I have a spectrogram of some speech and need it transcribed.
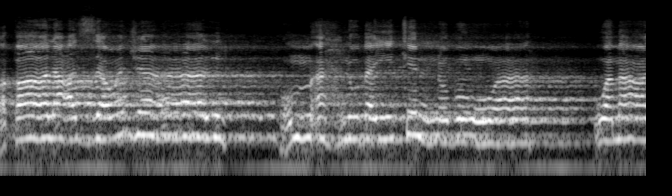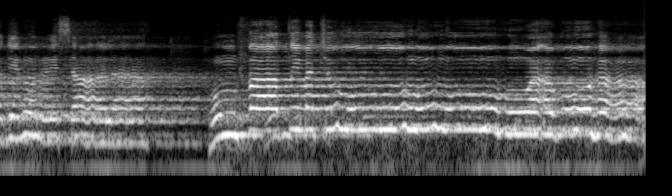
فقال عز وجل هم أهل بيت النبوة ومعدن الرسالة هم فاطمة وأبوها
